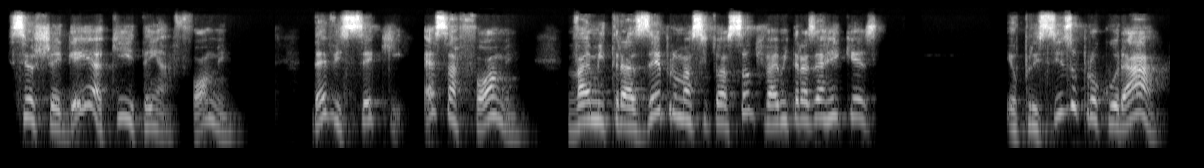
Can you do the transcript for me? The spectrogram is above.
se eu cheguei aqui e tenho a fome, deve ser que essa fome vai me trazer para uma situação que vai me trazer a riqueza. Eu preciso procurar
